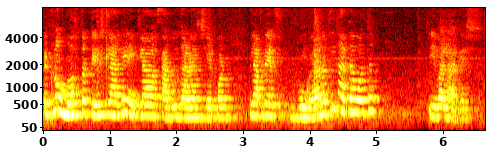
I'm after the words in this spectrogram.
એટલો મસ્ત ટેસ્ટ લાગે, એટલા સાબુદાણા છે પણ, એટલે આપણે ભૂંગળા નથી ખાતા હોતા? એવા લાગે છે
